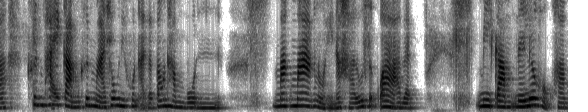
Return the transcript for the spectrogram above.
ะ ขึ้นไพ่กรรมขึ้นมาช่วงนี้คุณอาจจะต้องทำบุญมาก ๆ หน่อยนะคะ รู้สึกว่าแบบมีกรรมในเรื่องของความ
